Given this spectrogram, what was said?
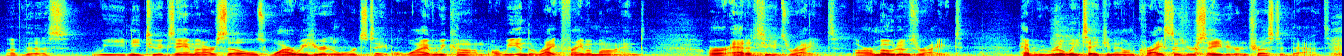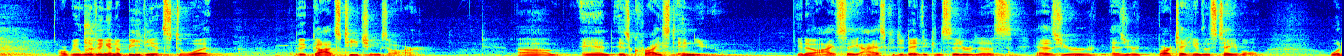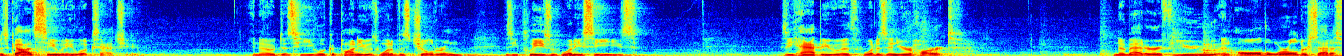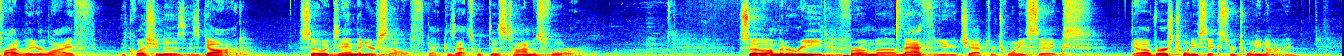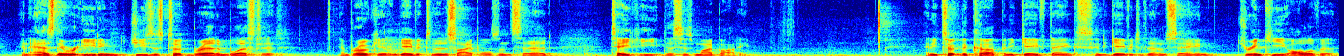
of this. We need to examine ourselves. Why are we here at the Lord's table? Why have we come? Are we in the right frame of mind? Are our attitudes right? Are our motives right? Have we really taken on Christ as your Savior and trusted that? Are we living in obedience to what God's teachings are? Um, and is Christ in you? You know, I say, I ask you today to consider this as you're, as you're partaking of this table. What does God see when He looks at you? You know, does He look upon you as one of His children? Is He pleased with what He sees? Is He happy with what is in your heart? No matter if you and all the world are satisfied with your life, the question is, is God? So examine yourself, because that, that's what this time is for. So I'm going to read from uh, Matthew chapter 26, uh, verse 26 through 29. And as they were eating, Jesus took bread and blessed it, and broke it, and gave it to the disciples, and said, Take, eat, this is my body. And he took the cup, and he gave thanks, and he gave it to them, saying, Drink ye all of it,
